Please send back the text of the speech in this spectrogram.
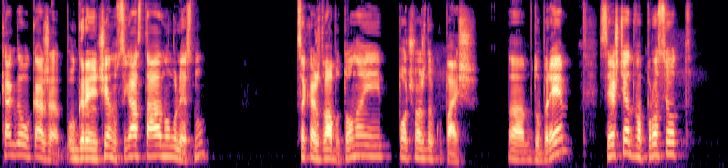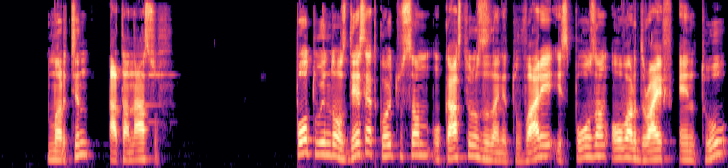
как да го кажа, ограничено. Сега става много лесно. Цъкаш два бутона и почваш да копаеш. А, добре. Следващият въпрос е от Мартин Атанасов. Под Windows 10, който съм окастрил за да не товари, използвам Overdrive N2.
